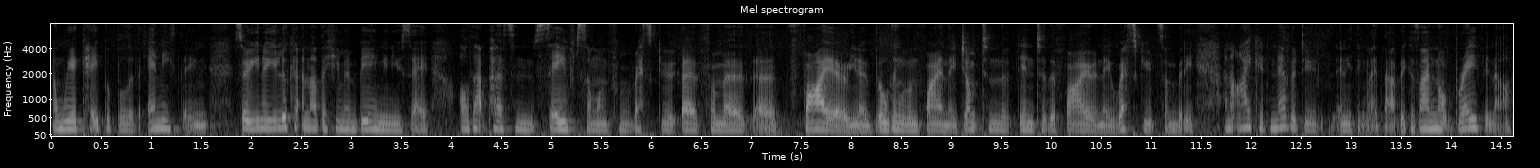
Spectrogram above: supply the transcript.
and we're capable of anything. So, you know, you look at another human being and you say, oh, that person saved someone from rescue, uh, from a, a, fire, you know, building was on fire and they jumped in the, into the fire and they rescued somebody. And I could never do anything like that because I'm not brave enough.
